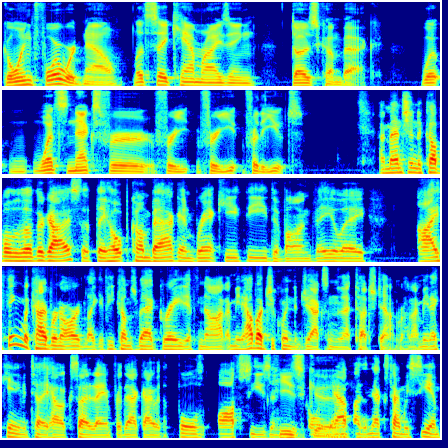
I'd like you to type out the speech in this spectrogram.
going forward now, let's say Cam Rising does come back. What what's next for for for for the Utes? I mentioned a couple of other guys that they hope come back, and Brant Kuithe, Devaughn Vele. I think Micah Bernard, like if he comes back, great. If not, I mean, how about Ja'Quinden Jackson in that touchdown run? I mean, I can't even tell you how excited I am for that guy with a full off season. He's good. By the next time we see him,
